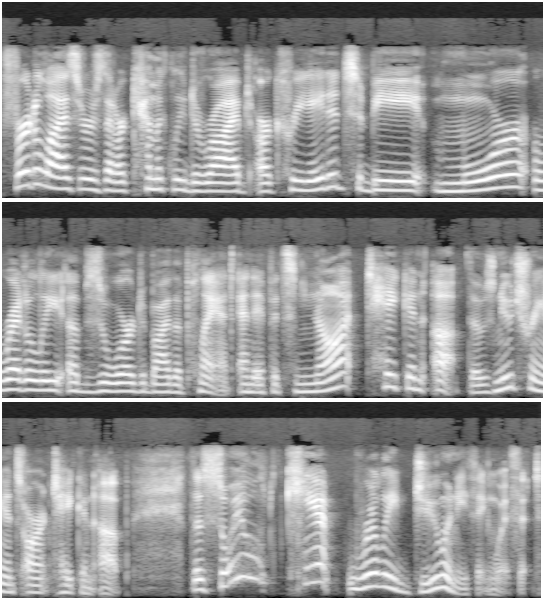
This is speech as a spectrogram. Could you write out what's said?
fertilizers that are chemically derived are created to be more readily absorbed by the plant. And if it's not taken up, those nutrients aren't taken up, the soil can't really do anything with it.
